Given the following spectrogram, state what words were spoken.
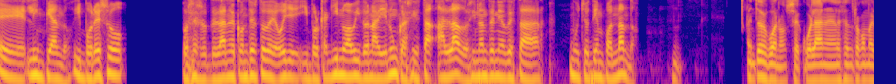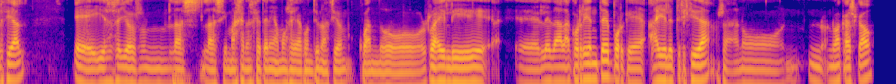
eh, limpiando. Y por eso, pues eso, te dan el contexto de, oye, ¿y por qué aquí no ha habido nadie nunca? Si está al lado, si no han tenido que estar mucho tiempo andando. Entonces, bueno, se cuelan en el centro comercial eh, y esas ellos son las, las imágenes que teníamos ahí a continuación. Cuando Riley eh, le da la corriente porque hay electricidad, o sea, no, no, no ha cascado.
